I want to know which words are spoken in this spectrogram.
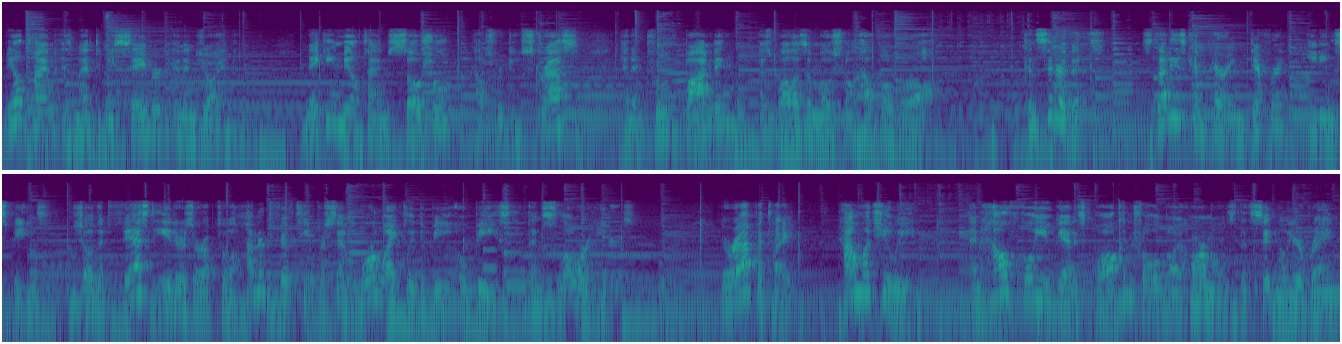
Mealtime is meant to be savored and enjoyed. Making mealtime social helps reduce stress and improve bonding as well as emotional health overall. Consider this studies comparing different eating speeds show that fast eaters are up to 115% more likely to be obese than slower eaters. Your appetite, how much you eat, and how full you get is all controlled by hormones that signal your brain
